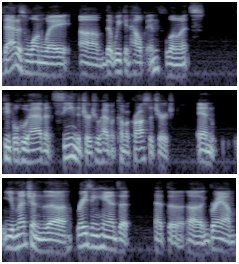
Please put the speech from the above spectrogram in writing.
that is one way um, that we can help influence people who haven't seen the church, who haven't come across the church. And you mentioned the raising hands at at the uh, Graham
